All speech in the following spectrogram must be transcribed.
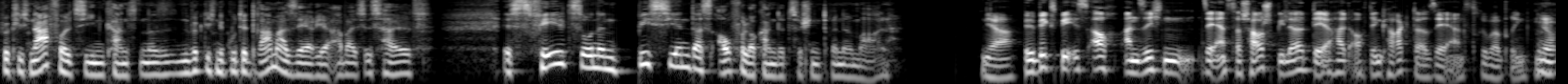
wirklich nachvollziehen kannst. Und das ist wirklich eine gute Dramaserie, aber es ist halt, es fehlt so ein bisschen das Auflockernde zwischendrin mal. Ja, Bill Bixby ist auch an sich ein sehr ernster Schauspieler, der halt auch den Charakter sehr ernst rüberbringt. Ne? Ja.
